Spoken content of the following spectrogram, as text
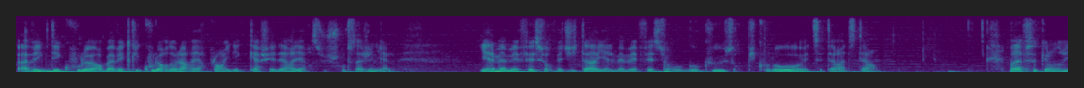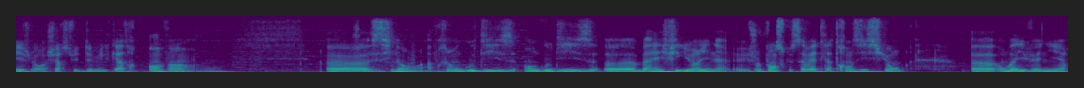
avec des couleurs, bah, avec les couleurs de l'arrière-plan, il est caché derrière. Je trouve ça génial. Il y a le même effet sur Vegeta, il y a le même effet sur Goku, sur Piccolo, etc. etc. Bref, ce calendrier, je le recherche, celui de 2004, en vain. Euh, sinon, après en goodies, en goodies euh, bah, les figurines, je pense que ça va être la transition. Euh, on va y venir.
